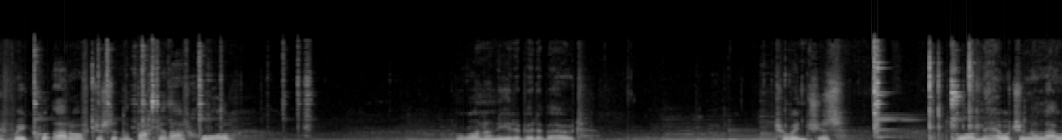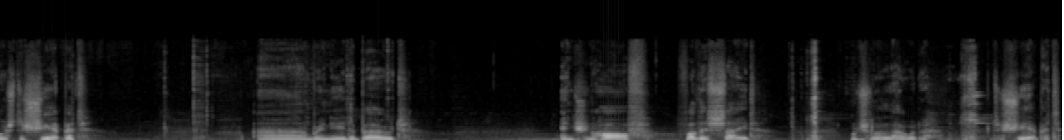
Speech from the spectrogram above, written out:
if we cut that off just at the back of that hole we're going to need a bit about two inches to go on there which will allow us to shape it and we need about inch and a half for this side which will allow it to, shape it.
